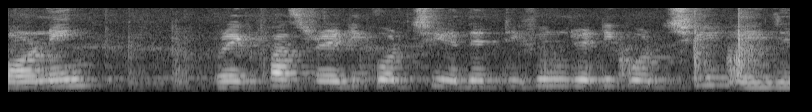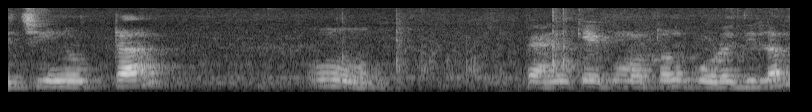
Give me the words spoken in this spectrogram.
মর্নিং ব্রেকফাস্ট রেডি করছি, এদের টিফিন রেডি করছি, এই যে চিনুরটা। হুম প্যানকেক মতন করে দিলাম।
